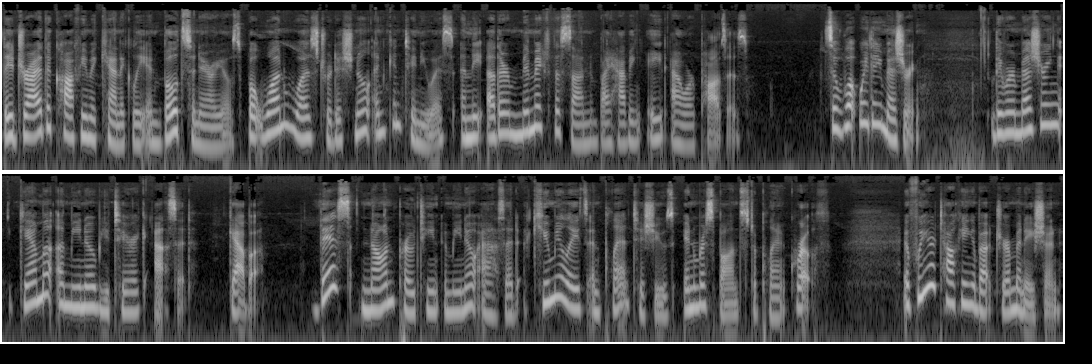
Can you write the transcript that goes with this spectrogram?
They dried the coffee mechanically in both scenarios, but one was traditional and continuous, and the other mimicked the sun by having eight hour pauses. So, what were they measuring? They were measuring gamma aminobutyric acid, GABA. This non protein amino acid accumulates in plant tissues in response to plant growth. If we are talking about germination,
